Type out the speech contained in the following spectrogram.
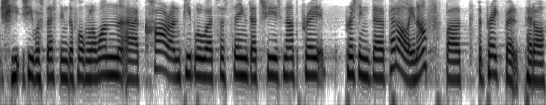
she, she was testing the Formula One uh, car and people were just saying that she is not pre- pressing the pedal enough, but the brake pedal.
